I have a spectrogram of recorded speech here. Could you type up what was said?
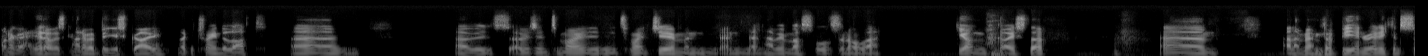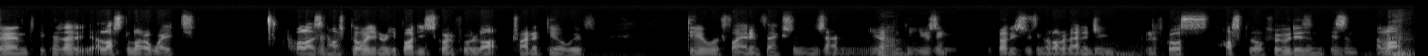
when I got hit, I was kind of a biggish guy. Like I trained a lot. Um, I was I was into my into my gym and and, and having muscles and all that young guy stuff. Um, and I remember being really concerned because I, I lost a lot of weight while I was in hospital. You know, your body's going through a lot, trying to deal with deal with fire and infections, and you know, Yeah. I think you're using your body's using a lot of energy, and of course, hospital food isn't isn't a lot.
